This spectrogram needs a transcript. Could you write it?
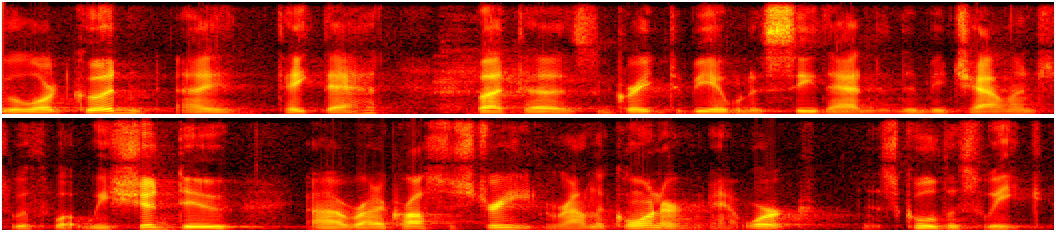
the Lord could uh, take that, but uh, it's great to be able to see that and to be challenged with what we should do uh, right across the street, around the corner, at work, at school this week.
